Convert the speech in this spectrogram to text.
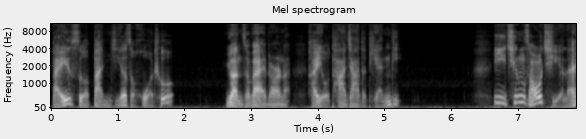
白色半截子货车。院子外边呢还有他家的田地。一清早起来，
